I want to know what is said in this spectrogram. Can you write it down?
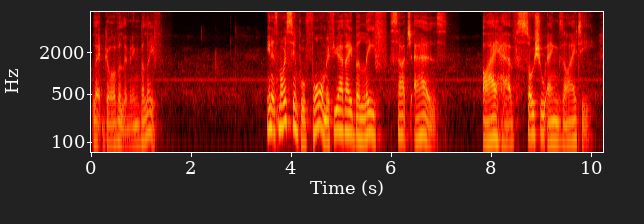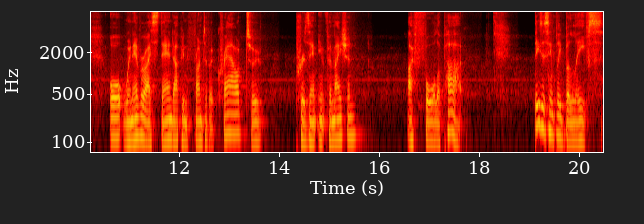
let go of a limiting belief? In its most simple form, if you have a belief such as, I have social anxiety, or whenever I stand up in front of a crowd to present information, I fall apart. These are simply beliefs.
